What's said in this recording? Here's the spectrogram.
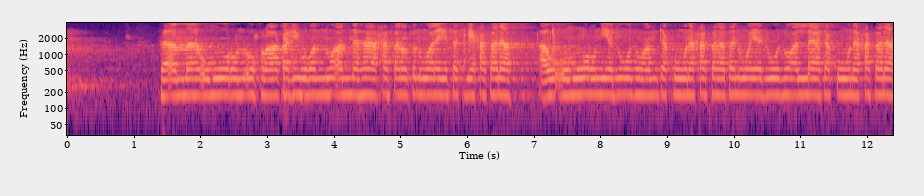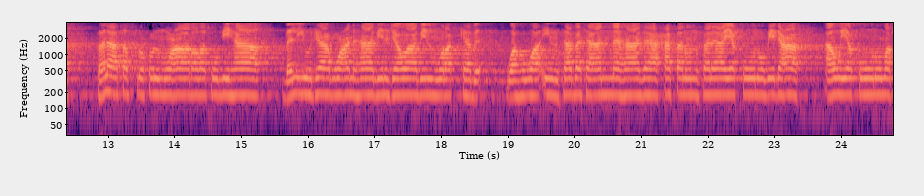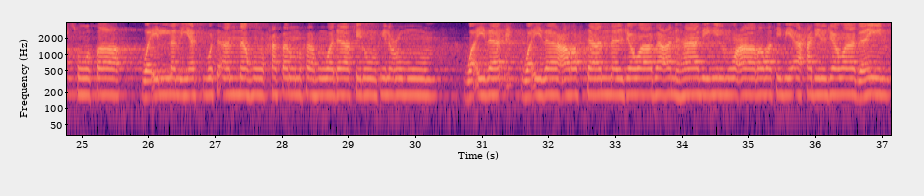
فأما أمور أخرى قد يظن أنها حسنة وليست بحسنة أو أمور يجوز أن تكون حسنة ويجوز أن لا تكون حسنة فلا تصلح المعارضة بها بل يجاب عنها بالجواب المركب وهو إن ثبت أن هذا حسن فلا يكون بدعة أو يكون مخصوصا وإن لم يثبت أنه حسن فهو داخل في العموم. وإذا, وإذا عرفت أن الجواب عن هذه المعارضة بأحد الجوابين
